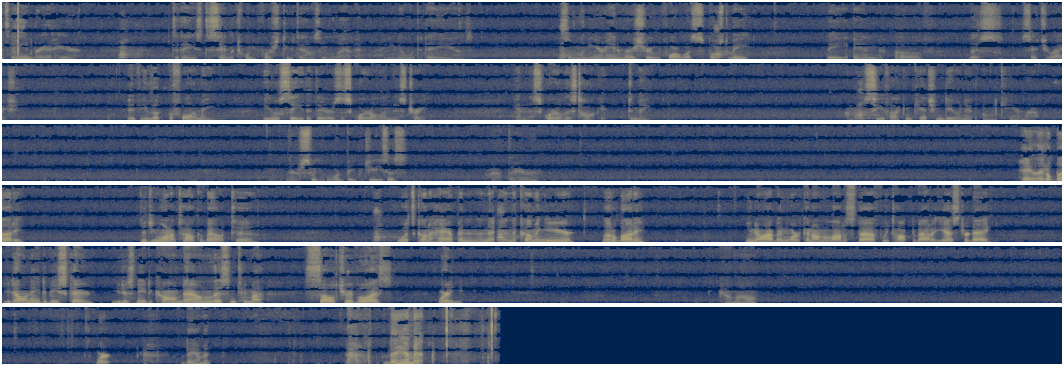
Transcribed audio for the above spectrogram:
It's Ian Bread here. Today is December 21st, 2011. And you know what today is? It's the one year anniversary before what's supposed to be the end of this situation. If you look before me, you will see that there is a squirrel in this tree. And the squirrel is talking to me. I'm going to see if I can catch him doing it on camera. There's sweet Lord baby Jesus. Right there. Hey little buddy. Did you want to talk about uh, what's going to happen in the, in the coming year, little buddy? You know I've been working on a lot of stuff. We talked about it yesterday. You don't need to be scared. You just need to calm down and listen to my sultry voice. Where you... Come on. Where... Damn it. Damn it.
